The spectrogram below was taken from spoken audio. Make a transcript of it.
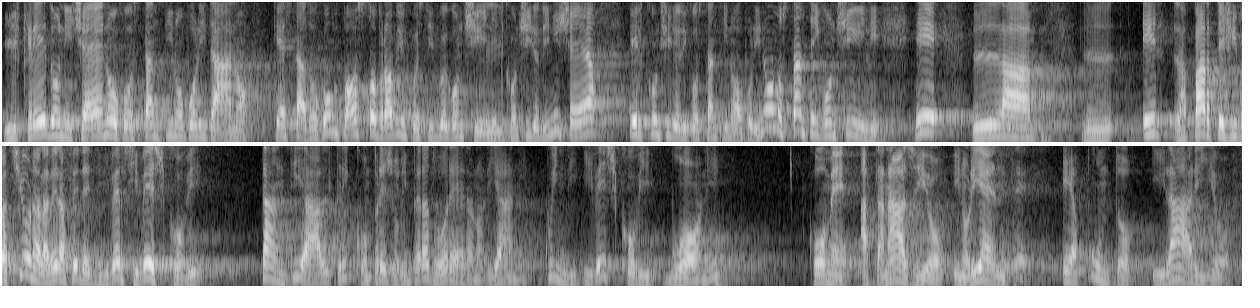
il credo niceno costantinopolitano, che è stato composto proprio in questi due concili, il concilio di Nicea e il concilio di Costantinopoli. Nonostante i concili e la, e la partecipazione alla vera fede di diversi vescovi, tanti altri, compreso l'imperatore, erano ariani. Quindi i vescovi buoni, come Atanasio in Oriente e appunto Ilario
